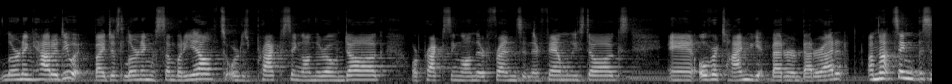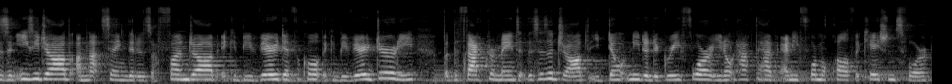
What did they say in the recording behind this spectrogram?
learning how to do it by just learning with somebody else or just practicing on their own dog or practicing on their friends and their family's dogs. And over time, you get better and better at it. I'm not saying this is an easy job. I'm not saying that it's a fun job. It can be very difficult. It can be very dirty. But the fact remains that this is a job that you don't need a degree for. You don't have to have any formal qualifications for.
